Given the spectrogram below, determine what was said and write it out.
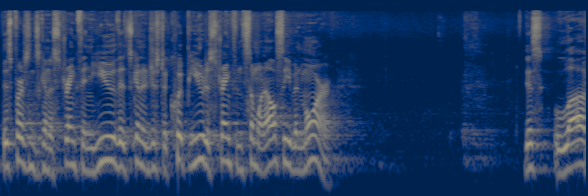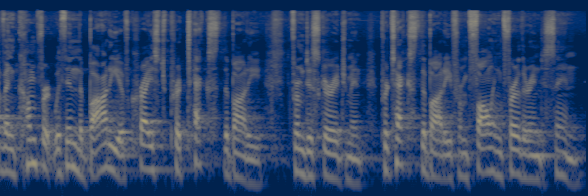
This person's going to strengthen you. That's going to just equip you to strengthen someone else even more. This love and comfort within the body of Christ protects the body from discouragement, protects the body from falling further into sin.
